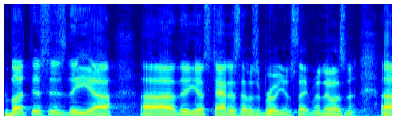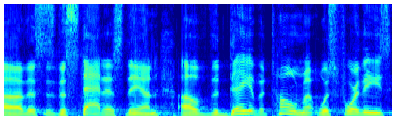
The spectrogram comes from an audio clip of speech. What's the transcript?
But this is the, uh, uh, the uh, status. That was a brilliant statement, wasn't it? Uh, this is the status then of the Day of Atonement was for these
